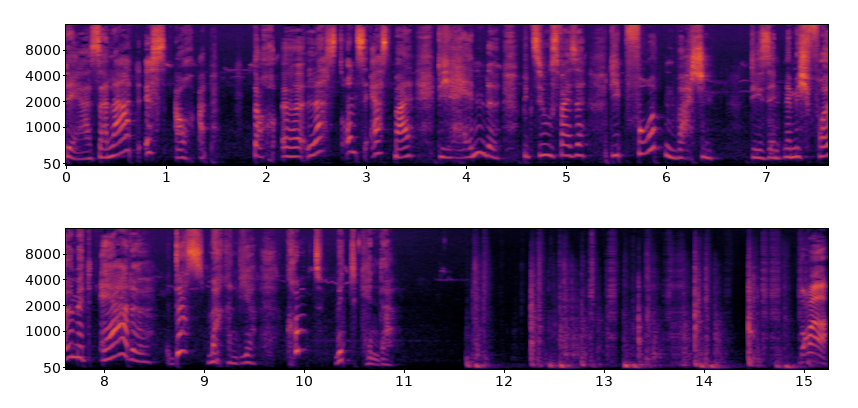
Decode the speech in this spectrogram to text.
der Salat ist auch ab. Doch äh, lasst uns erstmal die Hände bzw. die Pfoten waschen. Die sind nämlich voll mit Erde. Das machen wir. Kommt mit, Kinder. Boah,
